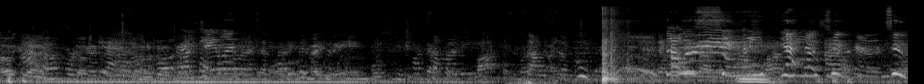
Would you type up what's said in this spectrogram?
Oh, yeah. Jalen. That was so many. Yeah, no, two. Two.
